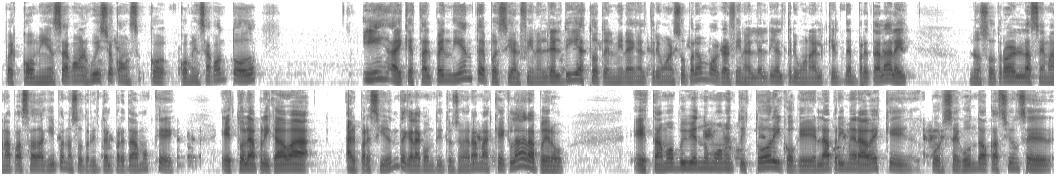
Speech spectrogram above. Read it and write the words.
pues comienza con el juicio, comienza con todo. Y hay que estar pendiente, pues si al final del día esto termina en el Tribunal Supremo, porque al final del día el tribunal que interpreta la ley, nosotros la semana pasada aquí, pues nosotros interpretamos que esto le aplicaba al presidente, que la constitución era más que clara, pero estamos viviendo un momento histórico que es la primera vez que por segunda ocasión se,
